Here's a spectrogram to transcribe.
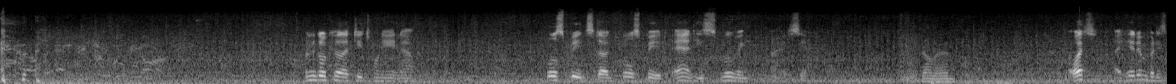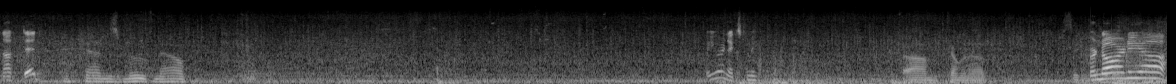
I'm gonna go kill that T28 now. Full speed, Stug, full speed. And he's moving. Alright, I see him. Come in. What? I hit him, but he's not dead? My cans move now. Are you right next to me? Um, coming up. It's taking- Bernardia!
